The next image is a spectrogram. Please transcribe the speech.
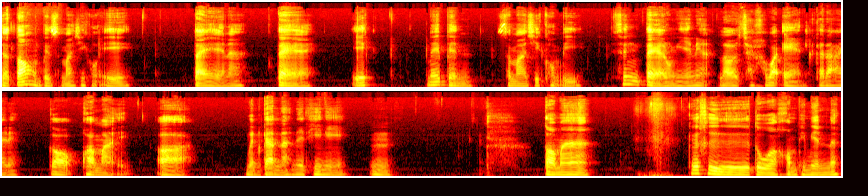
จะต้องเป็นสมาชิกของ a แต่นะแต่ x ไม่เป็นสมาชิกของ b ซึ่งแต่ตรงนี้เนี่ยเราใช้คำว่า and ก็ได้เนี่ยก็ความหมายอ่าเหมือนกันนะในที่นี้ อืม ต่อมา ก็คือตัว complement นะ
